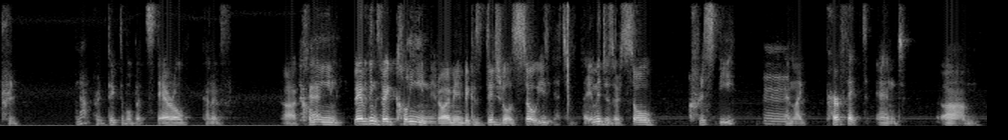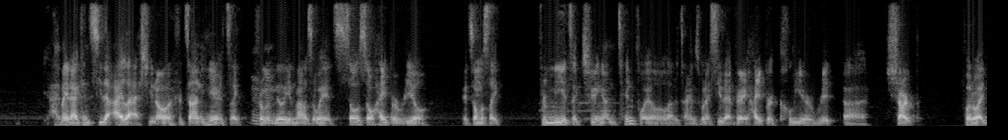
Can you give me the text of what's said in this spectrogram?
pre- not predictable, but sterile kind of uh, okay. clean. Everything's very clean, you know. I mean, because digital is so easy. It's, the images are so crispy mm. and like perfect, and um, I mean, I can see the eyelash. You know, if it's on here, it's like mm-hmm. from a mm-hmm. million miles away. It's so so hyper real. It's almost like, for me, it's like chewing on tinfoil a lot of times when I see that very hyper clear, uh, sharp photo. I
